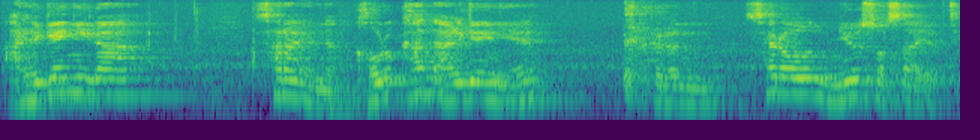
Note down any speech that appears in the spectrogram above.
알갱이가 살아있는 거룩한 알갱이의 그런 새로운 new society,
